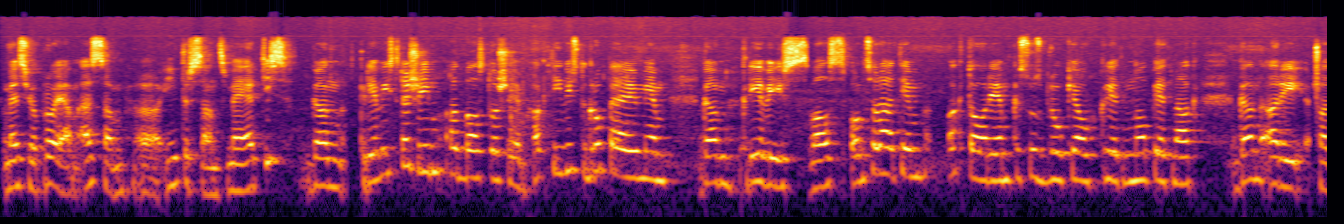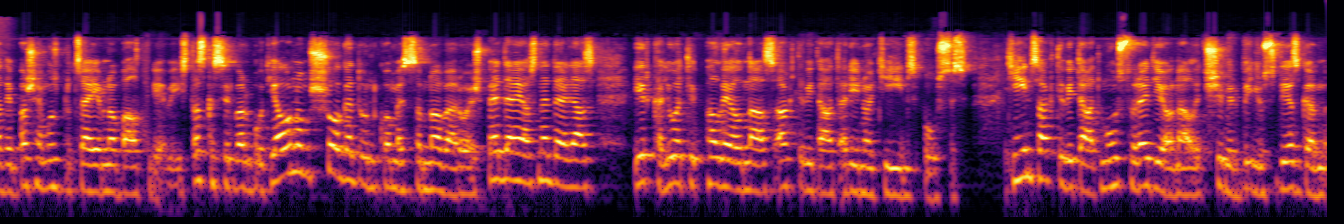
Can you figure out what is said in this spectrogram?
Mēs joprojām esam uh, interesants mērķis gan Krievijas režīmu atbalstošiem aktīvistu grupējumiem, gan Krievijas valsts sponsorētiem aktoriem, kas uzbruk jau krietni nopietnāk, gan arī šādiem pašiem uzbrucējiem no Baltkrievijas. Tas, kas ir varbūt jaunums šogad un ko mēs esam novērojuši pēdējās nedēļās, ir, ka ļoti palielinās aktivitāte arī no Ķīnas puses. Ķīnas aktivitāte mūsu reģionā līdz šim ir bijusi diezgan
